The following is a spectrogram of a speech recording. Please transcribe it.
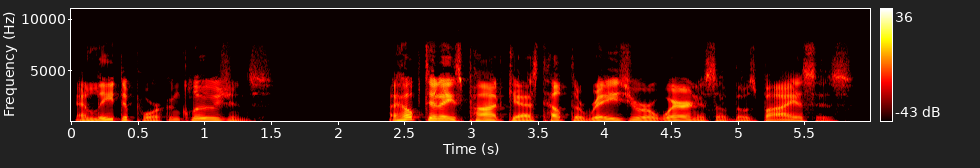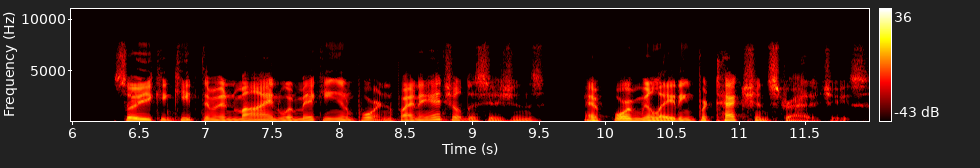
and lead to poor conclusions. I hope today's podcast helped to raise your awareness of those biases so you can keep them in mind when making important financial decisions and formulating protection strategies.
